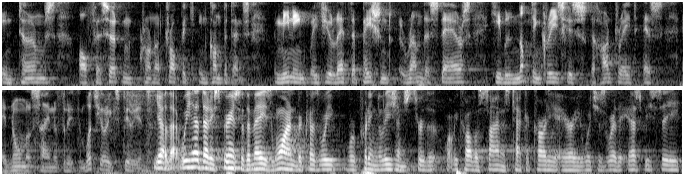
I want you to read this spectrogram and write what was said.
in terms of a certain chronotropic incompetence, meaning if you let the patient run the stairs, he will not increase his heart rate as a normal sinus rhythm. What's your experience? Yeah, that, we had that experience with the Maze 1 because we were putting lesions through the what we call the sinus tachycardia area, which is where the SVC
